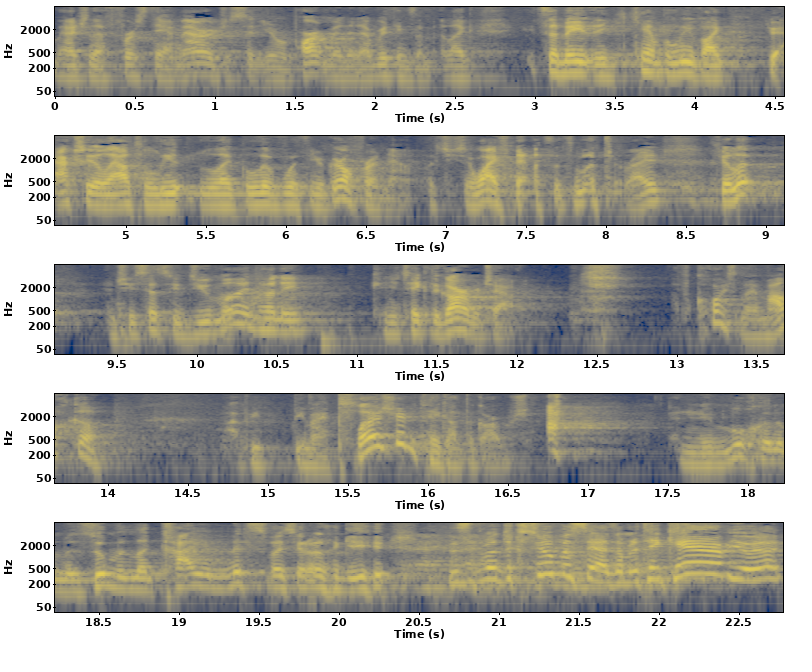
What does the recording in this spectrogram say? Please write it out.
imagine that first day of marriage. You sit in your apartment and everything's like it's amazing. You can't believe like you're actually allowed to li- like live with your girlfriend now. She's your wife now. So it's mutter, right? Live, and she says to you, "Do you mind, honey? Can you take the garbage out?" of course, my malka. It'd be, be my pleasure to take out the garbage. Ah, and lakayim mitzvahs, you know, like, this is what the Ksuba says, I'm going to take care of you.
